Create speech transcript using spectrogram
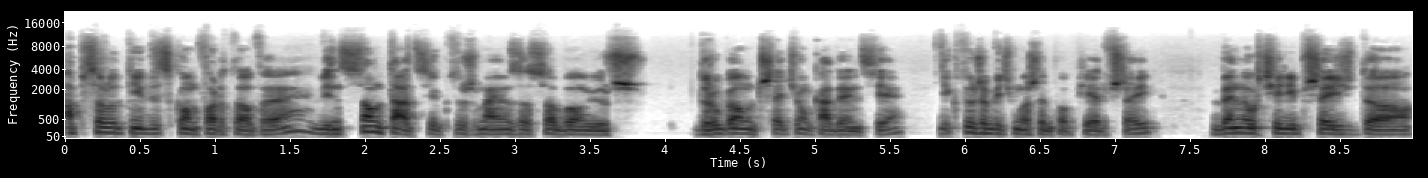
absolutnie dyskomfortowe, więc są tacy, którzy mają za sobą już drugą, trzecią kadencję, niektórzy być może po pierwszej, będą chcieli przejść do,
